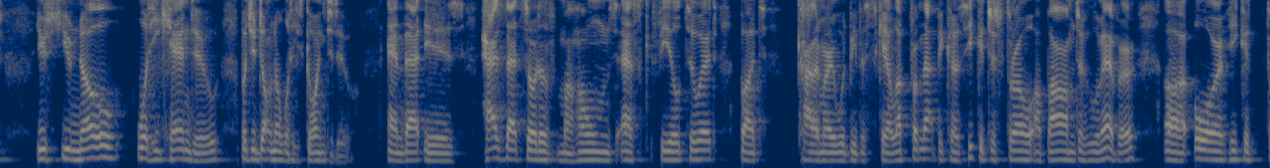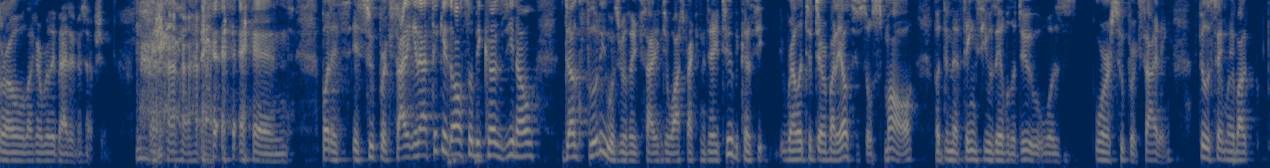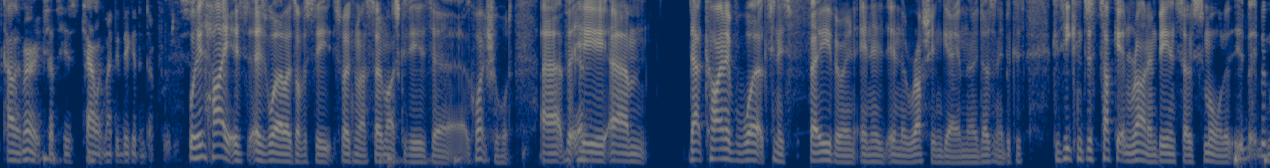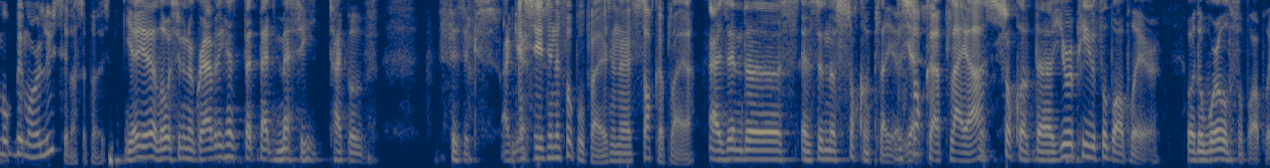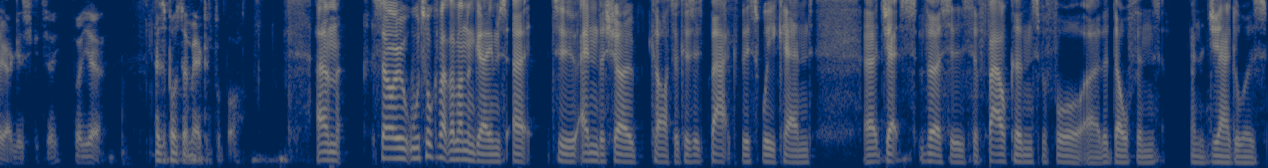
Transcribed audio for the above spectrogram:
you you know what he can do, but you don't know what he's going to do, and that is has that sort of Mahomes esque feel to it, but. Kyler Murray would be the scale up from that because he could just throw a bomb to whomever, uh, or he could throw like a really bad interception. and but it's it's super exciting, and I think it's also because you know Doug Flutie was really exciting to watch back in the day too, because he, relative to everybody else, he was so small, but then the things he was able to do was were super exciting. I feel the same way about Kyler Murray, except his talent might be bigger than Doug Flutie's. Well, his height is as well as obviously spoken about so much because he is uh, quite short. Uh, but he um, that kind of works in his favor in in, in the rushing game, though, doesn't it? Because because he can just tuck it and run, and being so small, a bit, bit more bit more elusive, I suppose. Yeah, yeah, lower center of gravity has that that Messi type of physics, I guess. Is in the football player, is in the soccer player, as in the as in the soccer player, the yes. soccer player. the soccer, the European football player, or the world football player, I guess you could say. But yeah, as opposed to American football. Um, so we'll talk about the London games uh, to end the show, Carter, because it's back this weekend. Uh, Jets versus the Falcons before uh, the Dolphins and the Jaguars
